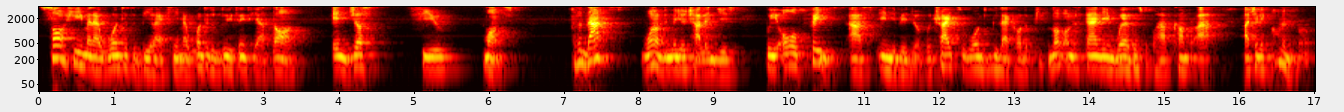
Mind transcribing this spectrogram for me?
saw him and I wanted to be like him. I wanted to do the things he had done in just few months. So that's one of the major challenges we all face as individuals. We try to want to be like other people, not understanding where these people have come are actually coming from.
